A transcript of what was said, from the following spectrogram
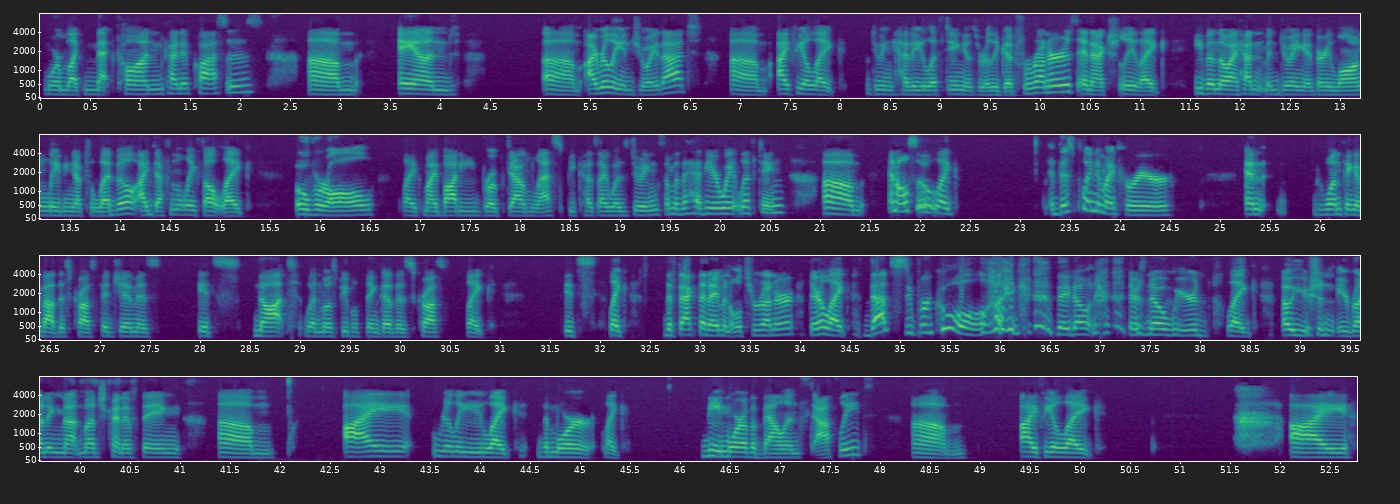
more like Metcon kind of classes, um, and um, I really enjoy that. Um, I feel like doing heavy lifting is really good for runners, and actually, like even though I hadn't been doing it very long leading up to Leadville, I definitely felt like overall like my body broke down less because I was doing some of the heavier weightlifting. Um, and also like at this point in my career, and the one thing about this CrossFit gym is it's not what most people think of as cross like it's like the fact that I'm an ultra runner, they're like, that's super cool. Like they don't there's no weird like, oh you shouldn't be running that much kind of thing. Um I really like the more like being more of a balanced athlete. Um I feel like I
